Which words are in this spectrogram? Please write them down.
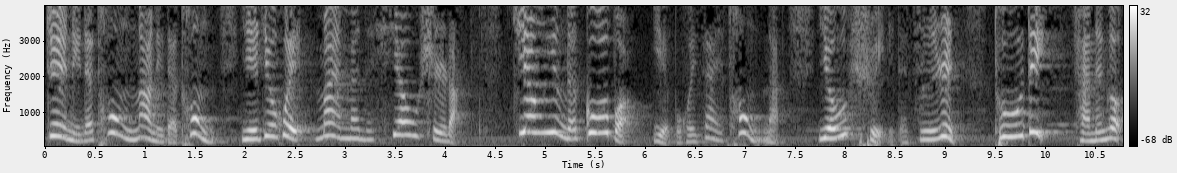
这里的痛，那里的痛，也就会慢慢的消失了。僵硬的胳膊也不会再痛了。有水的滋润，土地才能够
